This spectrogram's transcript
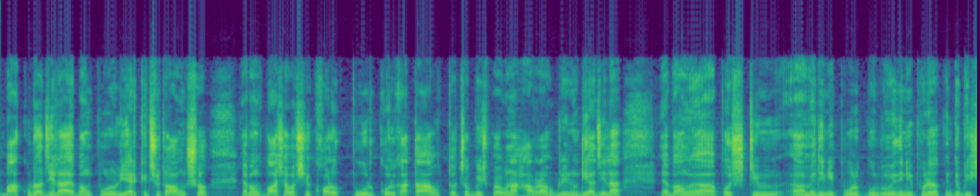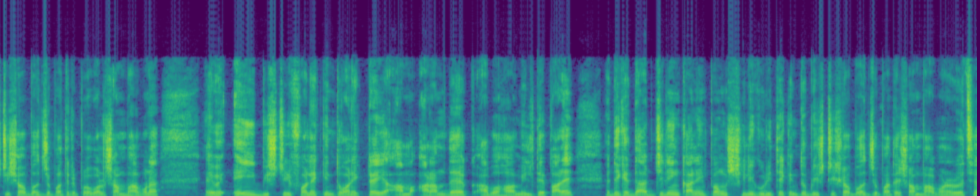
বাঁকুড়া জেলা এবং পুরুলিয়ার কিছুটা অংশ এবং পাশাপাশি খড়গপুর, কলকাতা, উত্তর চব্বিশ পরগনা, হাওড়া, হুগলি, নদিয়া জেলা এবং পশ্চিম মেদিনীপুর, পূর্ব মেদিনীপুরেও কিন্তু বৃষ্টিসহ বজ্রপাতের প্রবল সম্ভাবনা। এই বৃষ্টির ফলে কিন্তু অনেকটাই আম- আরামদায়ক আবহাওয়া মিলতে পারে। এদিকে দার্জিলিং, কালিম্পং শিলিগুড়িতে কিন্তু বৃষ্টিসহ বজ্রপাতের সম্ভাবনা রয়েছে।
